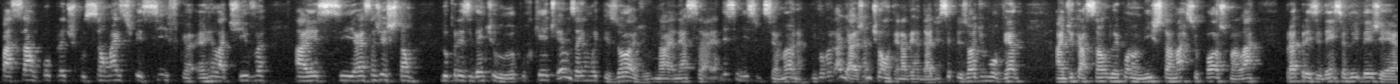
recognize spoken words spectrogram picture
passar um pouco para a discussão mais específica é, relativa a, esse, a essa gestão do presidente Lula, porque tivemos aí um episódio na, nessa, nesse início de semana, envolvendo, aliás, anteontem, na verdade, esse episódio envolvendo a indicação do economista Márcio Postman lá para a presidência do IBGE.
